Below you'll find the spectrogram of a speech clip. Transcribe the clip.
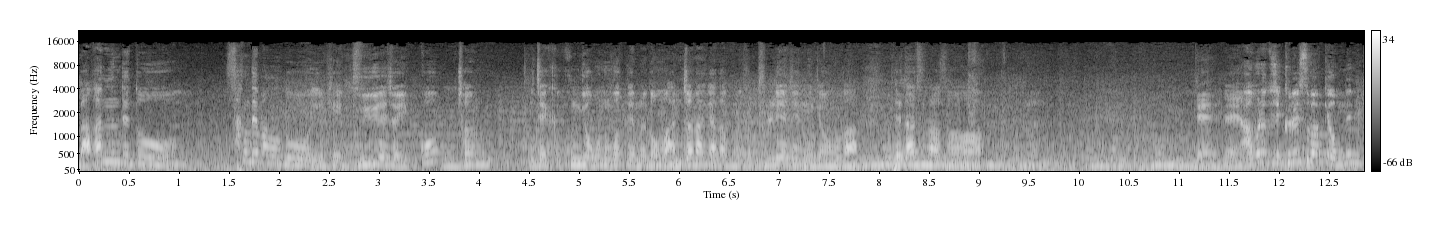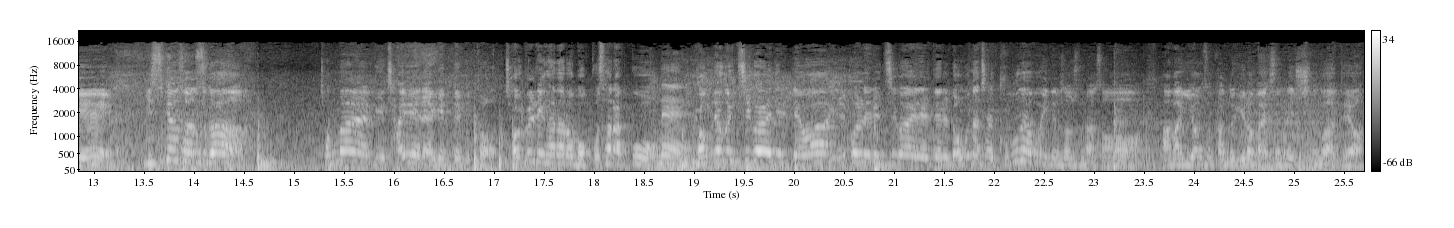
막았는데도 상대방도 이렇게 부유해져 있고 전 이제 그 공격 오는 것 때문에 너무 안전하게 하다 보니까 불리해져 있는 경우가 대다수라서 네. 네, 아무래도 이제 그럴 수밖에 없는 게 이승현 선수가 정말 그 자유의 날개 때부터 저글링 하나로 먹고 살았고 네. 병력을 찍어야 될 때와 일벌레를 찍어야 될 때를 너무나 잘 구분하고 있는 선수라서 아마 이영석 감독이 이런 말씀을 해주시는 것 같아요.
